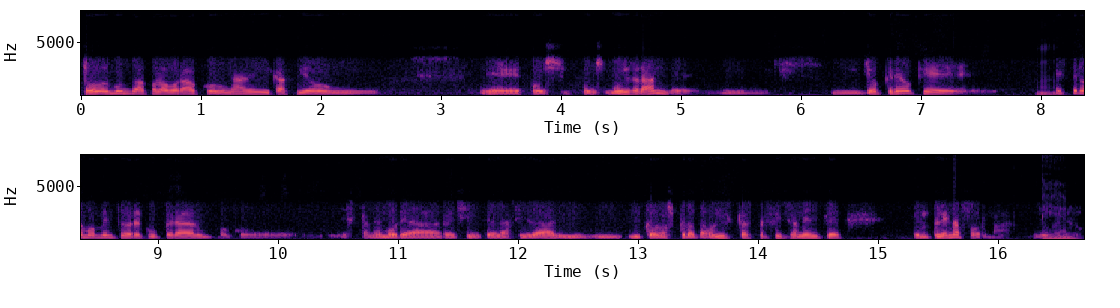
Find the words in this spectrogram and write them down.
todo el mundo ha colaborado con una dedicación eh, pues pues muy grande y, yo creo que este era el momento de recuperar un poco esta memoria reciente de la ciudad y, y- y con los protagonistas precisamente en plena forma yo Bien, creo.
